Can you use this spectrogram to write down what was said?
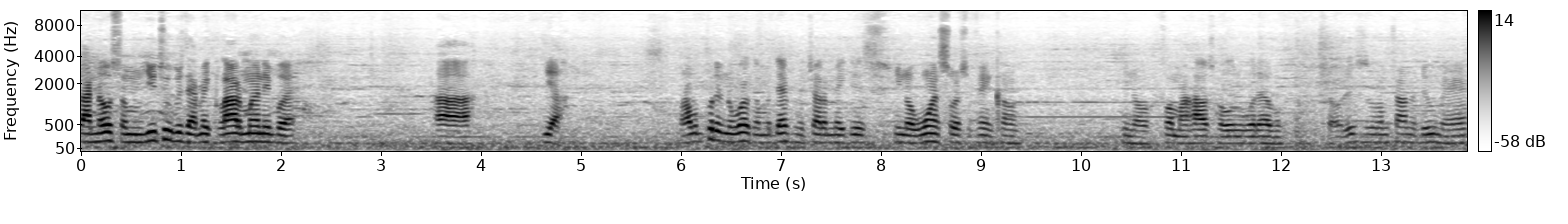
I know some YouTubers that make a lot of money, but uh, yeah. But I'm gonna put in the work. I'm gonna definitely try to make this, you know, one source of income, you know, for my household or whatever. So this is what I'm trying to do, man.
